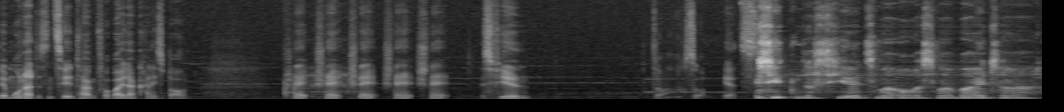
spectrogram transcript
der Monat ist in 10 Tagen vorbei, dann kann ich es bauen. Schnell, schnell, schnell, schnell, schnell. Es fehlen... Doch, so, jetzt. Wie sieht denn das hier jetzt mal aus, mal weiter?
